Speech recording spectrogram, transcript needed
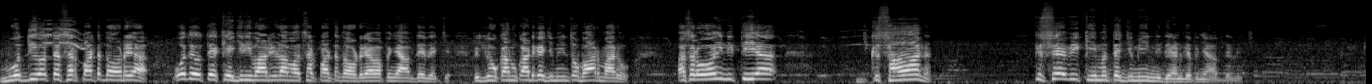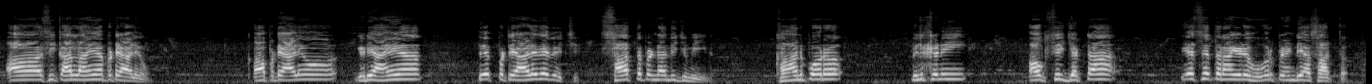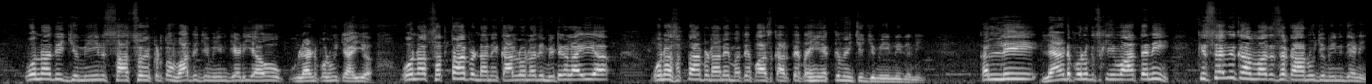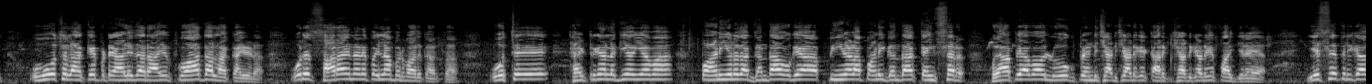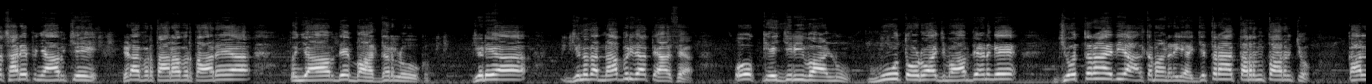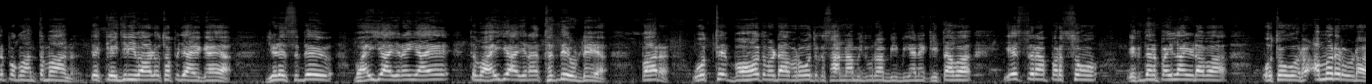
ਮੋਦੀ ਉੱਤੇ ਸਰਪੱਟ ਦੌੜ ਰਿਹਾ। ਉਹਦੇ ਉੱਤੇ ਕੇਜਰੀਵਾਲ ਜਿਹੜਾ ਵਾ ਸਰਪੱਟ ਦੌੜ ਰਿਹਾ ਵਾ ਪੰਜਾਬ ਦੇ ਵਿੱਚ, ਵੀ ਲੋਕਾਂ ਨੂੰ ਕੱਢ ਕੇ ਜ਼ਮੀਨ ਤੋਂ ਬਾਹਰ ਮਾਰੋ। ਅਸਲ ਉਹੀ ਨੀਤੀ ਆ, ਕਿਸਾਨ ਕਿਸੇ ਵੀ ਕੀਮਤ ਤੇ ਜ਼ਮੀਨ ਨਹੀਂ ਦੇਣਗੇ ਪੰਜਾਬ ਦੇ ਵਿੱਚ। ਆ ਅਸੀਂ ਕੱਲ ਆਏ ਆ ਪਟਿਆਲਿਓਂ। ਆ ਪਟਿਆਲਿਓਂ ਜਿਹੜੇ ਆਏ ਆ, ਤੇ ਪਟਿਆਲੇ ਦੇ ਵਿੱਚ ਸੱਤ ਪਿੰਡਾਂ ਦੀ ਜ਼ਮੀਨ। ਖਾਨਪੁਰ ਪਿਲਖਣੀ ਔਕਸੀ ਜੱਟਾਂ ਇਸੇ ਤਰ੍ਹਾਂ ਜਿਹੜੇ ਹੋਰ ਪਿੰਡ ਆ ਸੱਤ। ਉਹਨਾਂ ਦੀ ਜ਼ਮੀਨ 700 ਏਕੜ ਤੋਂ ਵੱਧ ਜ਼ਮੀਨ ਜਿਹੜੀ ਆ ਉਹ ਲੈਂਡ ਪੁਲਿੰਗ ਚ ਆਈ ਆ। ਉਹਨਾਂ ਸੱਤਾਂ ਪਿੰਡਾਂ ਨੇ ਕੱਲ ਉਹਨਾਂ ਦੀ ਮੀਟਿੰਗ ਲਾਈ ਆ। ਉਹਨਾਂ ਸੱਤਾਂ ਪਿੰਡਾਂ ਨੇ ਮਤੇ ਪਾਸ ਕਰਤੇ ਪਈ ਇੱਕ ਵੀ ਇੰਚ ਜ਼ਮੀਨ ਨਹੀਂ ਦੇਣੀ। ਕੱਲੀ ਲੈਂਡ ਪੁਲਿੰਗ ਸਕੀਮ ਵਾਸਤੇ ਨਹੀਂ, ਕਿਸੇ ਵੀ ਕੰਮ ਵਾਸਤੇ ਸਰਕਾਰ ਨੂੰ ਜ਼ਮੀਨ ਨਹੀਂ ਦੇਣੀ। ਉਸ ਇਲਾਕੇ ਪਟਿਆਲੇ ਦਾ ਰਾਜ ਫਵਾਦ ਦਾ ਇਲਾਕਾ ਜਿਹੜਾ, ਉਹਦੇ ਸਾਰਾ ਇਹਨਾਂ ਨੇ ਪਹਿਲਾਂ ਬਰਬਾਦ ਕਰਤਾ। ਉੱਥੇ ਫੈਕਟਰੀਆਂ ਲੱਗੀਆਂ ਹੋਈਆਂ ਵਾ, ਪਾਣੀ ਉਹਨਾਂ ਦਾ ਗੰਦਾ ਹੋ ਗਿਆ, ਪੀਣ ਵਾਲਾ ਪਾਣੀ ਗੰਦਾ, ਕੈਂਸਰ ਹੋਇਆ ਪਿਆ ਵਾ, ਲੋਕ ਪਿੰਡ ਛੱਡ ਛੱਡ ਕੇ ਘਰ ਛੱਡ ਛੱਡ ਕੇ ਭੱਜ ਰਹੇ ਆ। ਇਸੇ ਤਰੀਕਾ ਸਾਰੇ ਪੰਜਾਬ 'ਚ ਜਿਹੜਾ ਵਰਤਾਰਾ ਵਰਤਾ ਰਹੇ ਆ ਪੰਜਾਬ ਦੇ ਬਹਾਦਰ ਲੋਕ, ਜਿਹੜੇ ਆ, ਜਿਨ੍ਹਾਂ ਦਾ ਨਾਭਰੀ ਦਾ ਇਤਿਹਾਸ ਆ, ਉਹ ਕੇਜਰੀਵਾਲ ਨੂੰ ਮੂੰਹ ਤੋੜਵਾ ਜਵਾਬ ਦੇਣਗੇ। ਜੋ ਤਰ੍ਹਾਂ ਇਹਦੀ ਹਾਲਤ ਬਣ ਰਹੀ ਹੈ ਜਿਸ ਤਰ੍ਹਾਂ ਤਰਨਤਾਰਨ ਚੋਂ ਕੱਲ ਭਗਵੰਤ ਮਾਨ ਤੇ ਕੇਜਰੀਵਾਲ ਉੱਥੋਂ ਭਜਾਏ ਗਏ ਆ, ਜਿਹੜੇ ਸਿੱਧੇ ਵਾਈ ਜਹਾਜ਼ ਹੀ ਆਏ ਤੇ ਵਾਈ ਜਹਾਜ਼ ਨਾਲ ਸਿੱਧੇ ਉੱਡੇ ਆ। ਪਰ ਉੱਥੇ ਬਹੁਤ ਵੱਡਾ ਵਿਰੋਧ ਕਿਸਾਨਾਂ ਮਜ਼ਦੂਰਾਂ ਬੀਬੀਆਂ ਨੇ ਕੀਤਾ ਵਾ। ਇਸ ਤਰ੍ਹਾਂ ਪਰਸੋਂ, ਇੱਕ ਦਿਨ ਪਹਿਲਾਂ ਜਿਹੜਾ ਵਾ, ਉਥੋਂ ਅਮਰ ਅਰੋੜਾ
